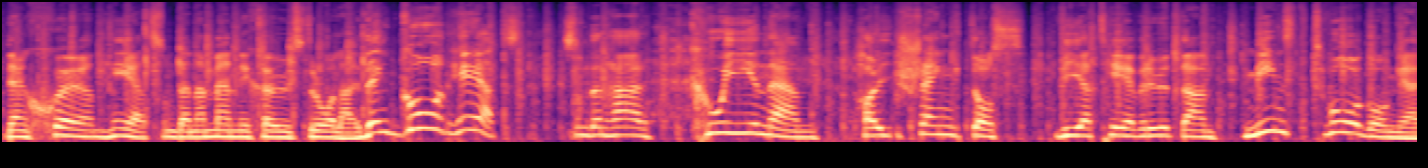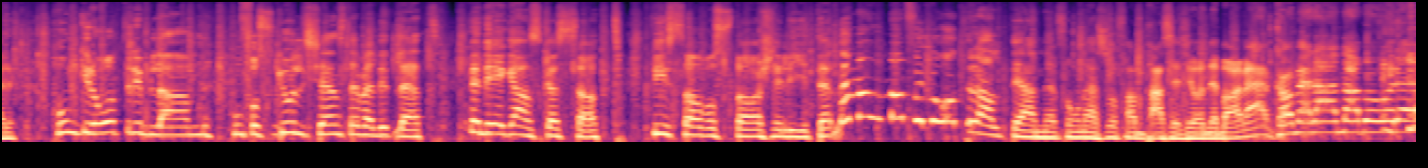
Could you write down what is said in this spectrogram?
den skönhet som denna människa utstrålar. Den godhet som den här queenen har skänkt oss via tv-rutan minst två gånger. Hon gråter ibland, hon får skuldkänsla väldigt lätt, men det är ganska sött. Vissa av oss stör sig lite, men man, förlåter alltid henne för hon är så fantastiskt underbar. Välkommen Anna Bore!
